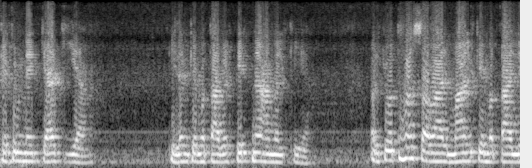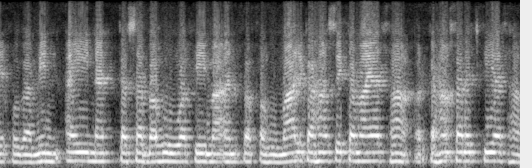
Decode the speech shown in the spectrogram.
کہ تم نے کیا کیا؟ علم کے مطابق کتنا عمل کیا؟ اور چوتھا سوال، مال کے متعلق ہوگا، من این تصبہ و فیما انفقہ مال کہاں سے کمایا تھا اور کہاں خرچ کیا تھا؟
